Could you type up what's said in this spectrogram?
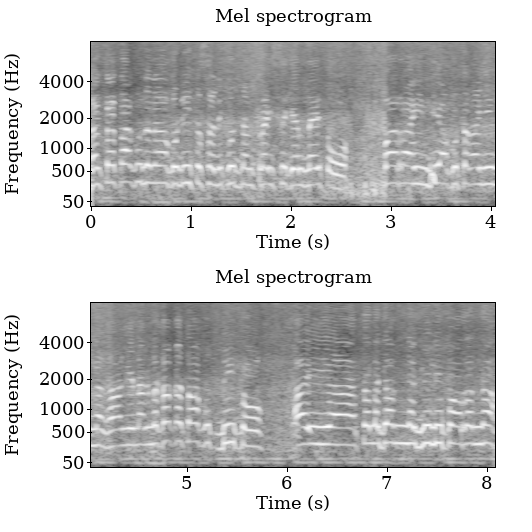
Nagtatago na lang ako dito sa likod ng tricycle na ito para hindi ako tangayin ng hangin. Ang nakakatakot dito ay uh, talagang nagliliparan na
